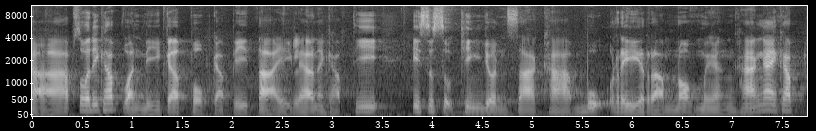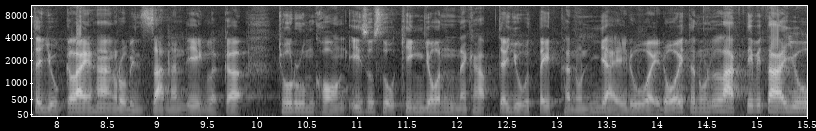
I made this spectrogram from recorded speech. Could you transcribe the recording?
ครับ สวัสดีครับ วันนี้ก็พบกับพี่ตายอีกแล้วนะครับ ที่อิสุสุคิงยนสาขาบุรีรัมย์นอกเมือง หาง่ายครับ จะอยู่ใกล้ห้างโรบินสันนั่นเอง แล้วก็โชว์รูมของอิสุสุคิงยนนะครับ จะอยู่ติดถนนใหญ่ด้วย โดยถนนหลักที่พี่ตายอยู่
